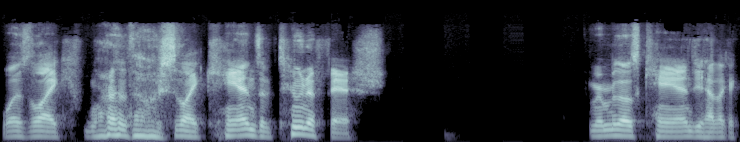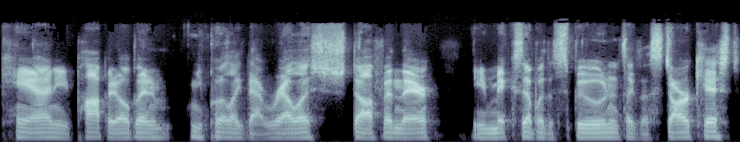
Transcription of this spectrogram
was like one of those like cans of tuna fish. Remember those cans? You had like a can, you pop it open, and you put like that relish stuff in there. You mix it up with a spoon. It's like the StarKist,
